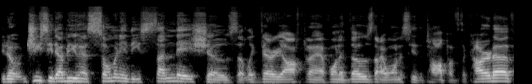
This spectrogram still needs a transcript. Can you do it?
You know gcw has so many of these sunday shows that like very often i have one of those that i want to see the top of the card of.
